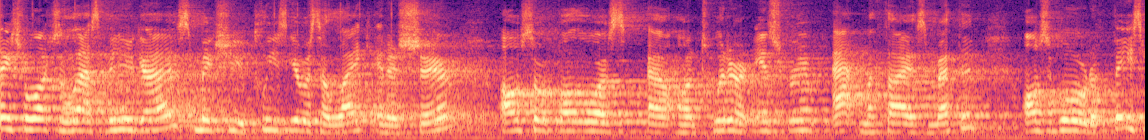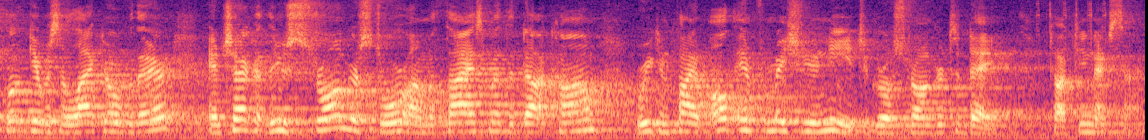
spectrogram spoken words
Thanks for watching the last video, guys. Make sure you please give us a like and a share. Also follow us uh, on Twitter and Instagram at Mathias Method. Also go over to Facebook, give us a like over there, and check out the new Stronger store on MathiasMethod.com where you can find all the information you need to grow stronger today. Talk to you next time.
